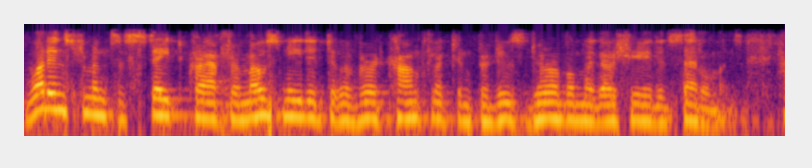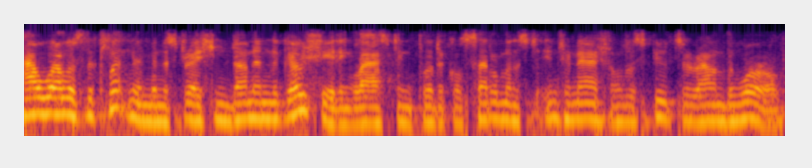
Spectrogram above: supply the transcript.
what instruments of statecraft are most needed to avert conflict and produce durable negotiated settlements? How well has the Clinton administration done in negotiating lasting political settlements to international disputes around the world?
